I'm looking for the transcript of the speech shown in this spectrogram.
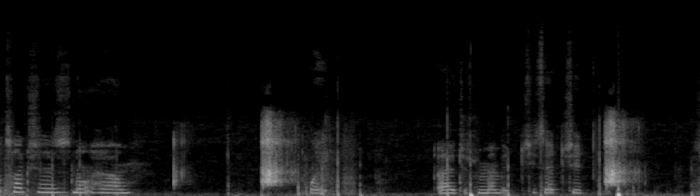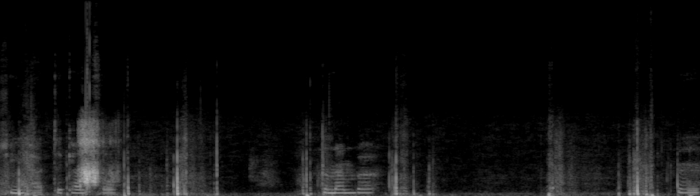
Looks like she's not home. Wait. I just remembered she said she she had to cancel. Remember? Mm.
